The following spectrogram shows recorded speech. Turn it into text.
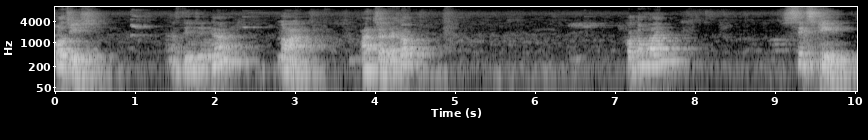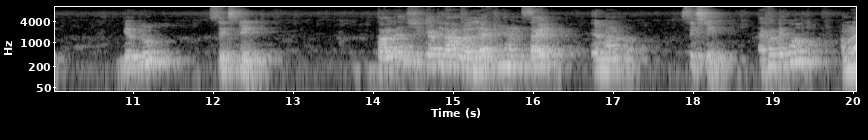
পঁচিশ। তিন তিন না নয়। আচ্ছা দেখো। কত হয়? সিক্সটিন ইকুয়াল টু সিক্সটিন তাহলে শিক্ষার্থীরা, আমরা লেফট হ্যান্ড সাইড এর মান সিক্সটিন এখন দেখো, আমরা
